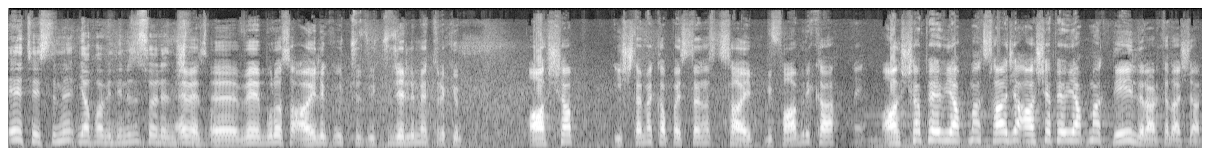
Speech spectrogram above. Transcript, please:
ev teslimi yapabildiğinizi söylemiştiniz. Evet bana. e, ve burası aylık 300-350 metreküp ahşap işleme kapasitesine sahip bir fabrika. Ahşap ev yapmak sadece ahşap ev yapmak değildir arkadaşlar.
